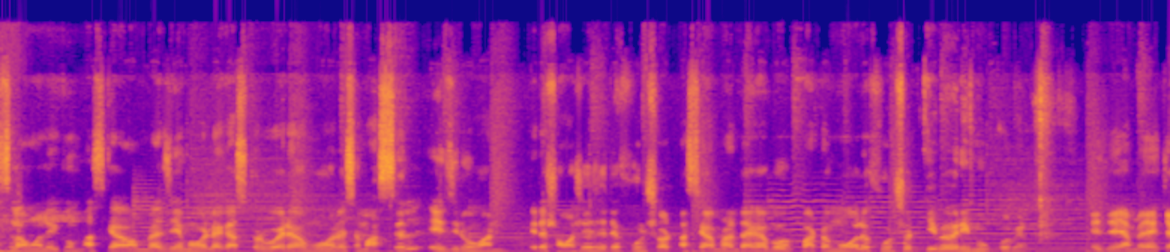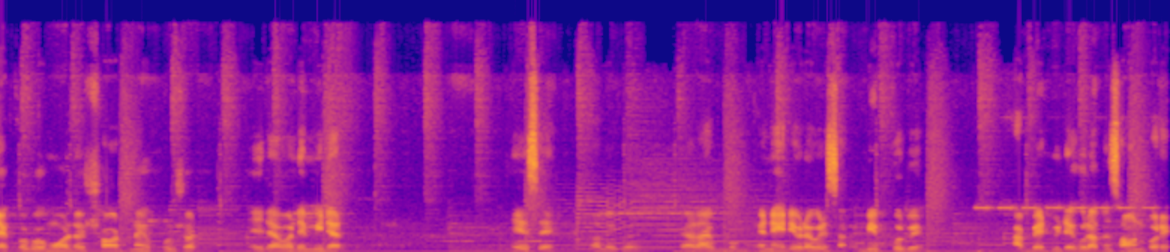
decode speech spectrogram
আসসালামু আলাইকুম। আজকে আমরা যে মোবাইলটা কাজ করব, এটা মোবাইল আছে মাসেল এ জিরো ওয়ান এটা সমস্যা হয়েছে এটা ফুল শট আজকে আমরা দেখাবো বাটন মোবাইলে ফুল শট কীভাবে রিমুভ করবেন। এই যে আমরা চেক করব মোবাইলটা শর্ট নাকি ফুল শট এটা আমাদের মিটার ঠিক আছে? তাহলে এটা রাখব। নেগেটিভটা করে বিপ করবে। আপডেট মিটারগুলো আপনার সাউন্ড করে।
